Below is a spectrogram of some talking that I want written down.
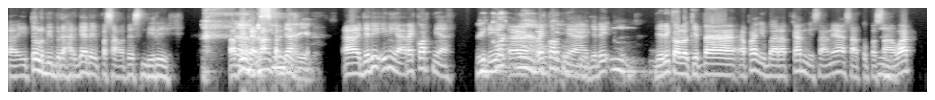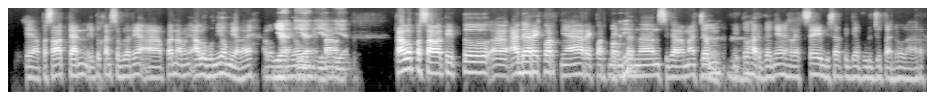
eh, itu lebih berharga dari pesawatnya sendiri. Tapi memang ternyata ya. Eh, jadi ini ya rekornya. Jadi, eh, oke, rekornya. oke. Jadi Hmm. jadi kalau kita apa ibaratkan misalnya satu pesawat ya pesawat kan itu kan sebenarnya eh, apa namanya aluminium ya lah ya, Ya, aluminium ya, ya, metal. ya. Kalau pesawat itu eh, ada rekornya, rekor Oke. maintenance segala macam, Hmm, hmm. itu harganya let's say bisa 30 juta dolar.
